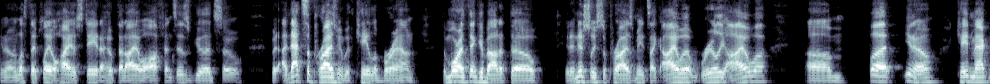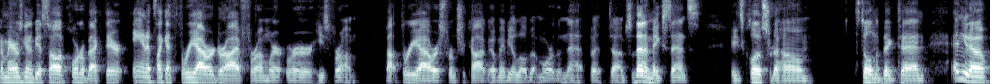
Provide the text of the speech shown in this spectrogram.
you know, unless they play Ohio State, I hope that Iowa offense is good. So, but that surprised me with Kaleb Brown. The more I think about it, though, it initially surprised me. It's like Iowa, really Iowa. Um, but you know, Cade McNamara is going to be a solid quarterback there, and it's like a three-hour drive from where where he's from, about three hours from Chicago, maybe a little bit more than that. But um, so then it makes sense. He's closer to home, still in the Big Ten, and you know,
